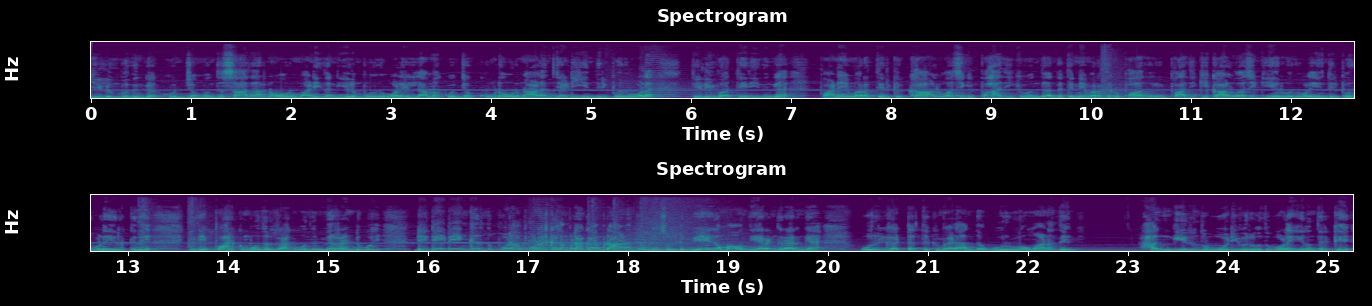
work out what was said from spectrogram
எலும்புதுங்க. கொஞ்சம் வந்து சாதாரண ஒரு மனிதன் எலும்புவது போல இல்லாமல் கொஞ்சம் கூட ஒரு நாலஞ்சு அடி எந்திரிப்பது போல தெளிவாக தெரியுதுங்க. பனை மரத்திற்கு கால் வாசிக்கு பாதிக்கு வந்து அந்த தென்னை மரத்துக்கு பாதி பாதிக்கு கால் வாசிக்கு ஏறுவது போல எந்திரிப்பது போல இருக்குது. இதை பார்க்கும்போது ரகு வந்து மிரண்டு போய் டே டே டே இங்கேருந்து போடா போடா கிளம்புடா கிளம்புடா ஆனந்த் அப்படின்னு சொல்லிட்டு வேகமாக வந்து இறங்குறாருங்க. ஒரு கட்டத்துக்கு மேலே அந்த உருவமானது அங்கிருந்து ஓடி வருவது போல இருந்திருக்கு.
